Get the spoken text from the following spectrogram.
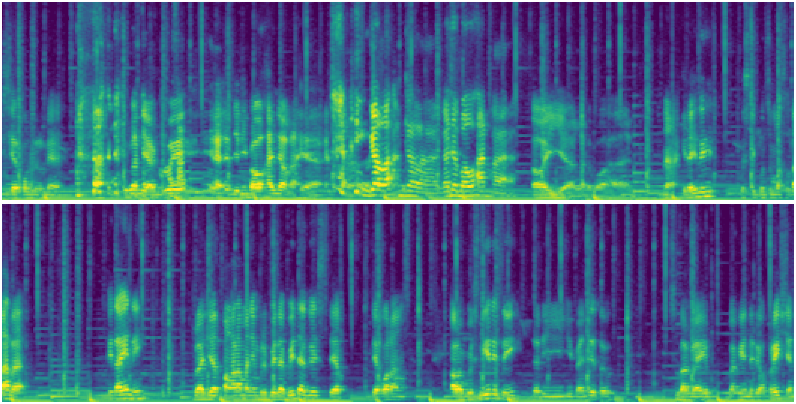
shareholdernya. Kebetulan ya gue ya, jadi bawahannya lah ya. Nah, enggak lah, enggak lah, enggak ada bawahan lah. oh iya nggak ada bawahan. Nah kita ini meskipun semua setara, kita ini belajar pengalaman yang berbeda-beda guys setiap setiap orang. Kalau gue sendiri sih dari event itu sebagai bagian dari operation,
